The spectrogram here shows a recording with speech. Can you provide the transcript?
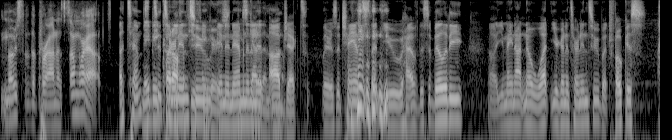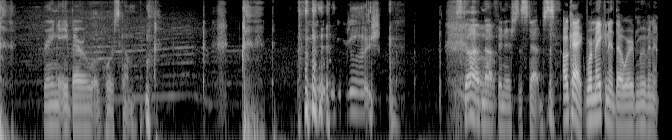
most of the piranhas somewhere else. Attempt Maybe to turn off a few into an inanimate out. object. There's a chance that you have this ability. Uh, you may not know what you're gonna turn into, but focus. Bring a barrel of horse cum. Gosh. Still have not finished the steps. Okay, we're making it though. We're moving it.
